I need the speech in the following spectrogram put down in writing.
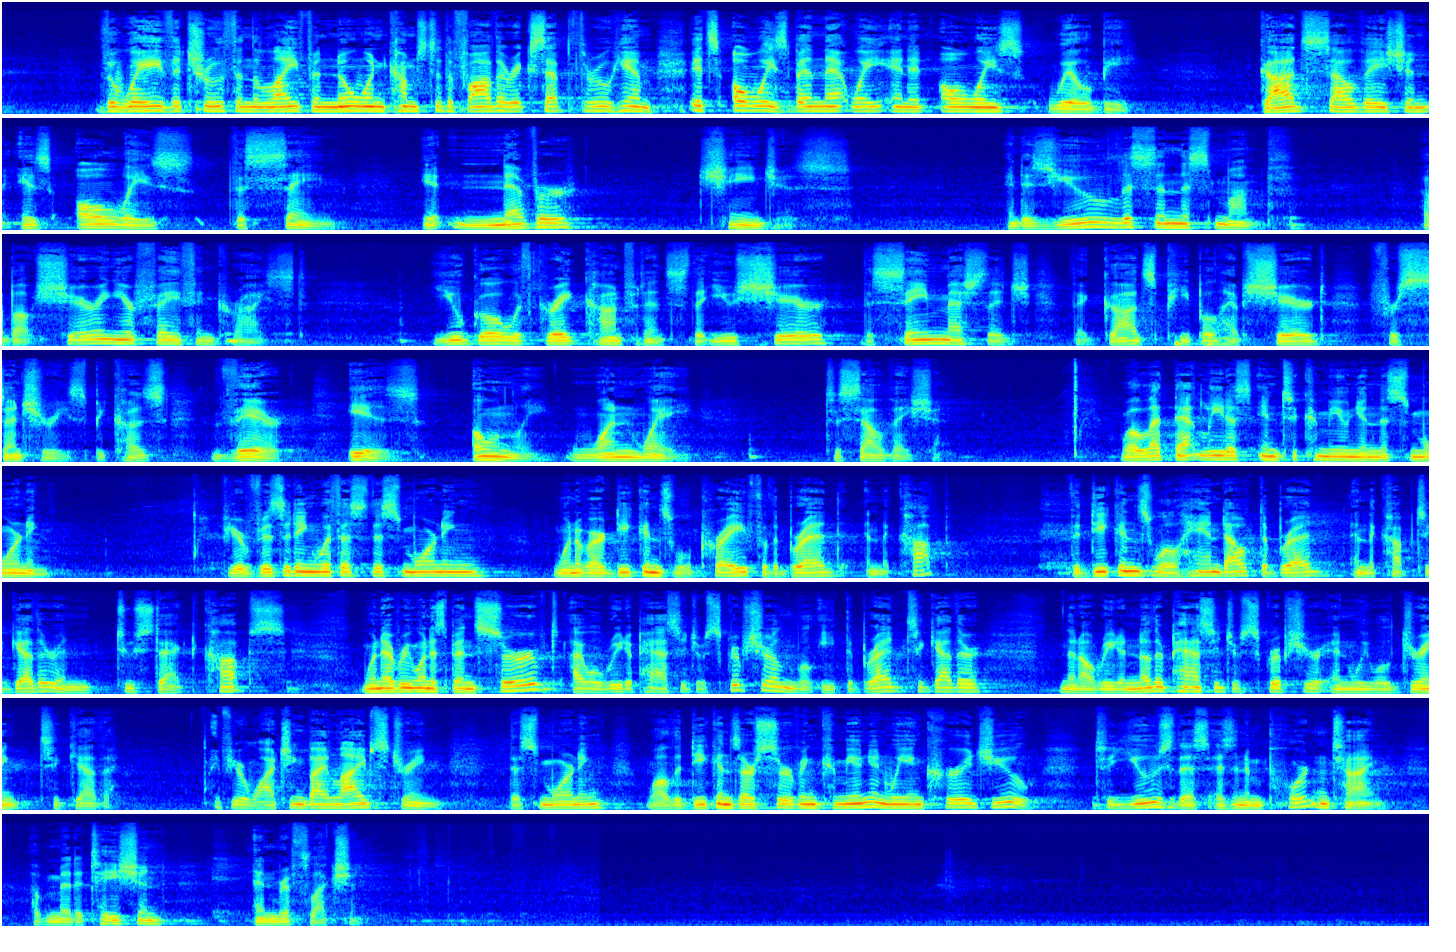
the way, the truth, and the life, and no one comes to the Father except through Him. It's always been that way, and it always will be. God's salvation is always the same, it never changes. And as you listen this month about sharing your faith in Christ, you go with great confidence that you share the same message that God's people have shared for centuries because there is only one way to salvation. Well, let that lead us into communion this morning. If you're visiting with us this morning, one of our deacons will pray for the bread and the cup. The deacons will hand out the bread and the cup together in two stacked cups. When everyone has been served, I will read a passage of Scripture and we'll eat the bread together. And then I'll read another passage of Scripture and we will drink together. If you're watching by live stream this morning while the deacons are serving communion, we encourage you to use this as an important time of meditation and reflection.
